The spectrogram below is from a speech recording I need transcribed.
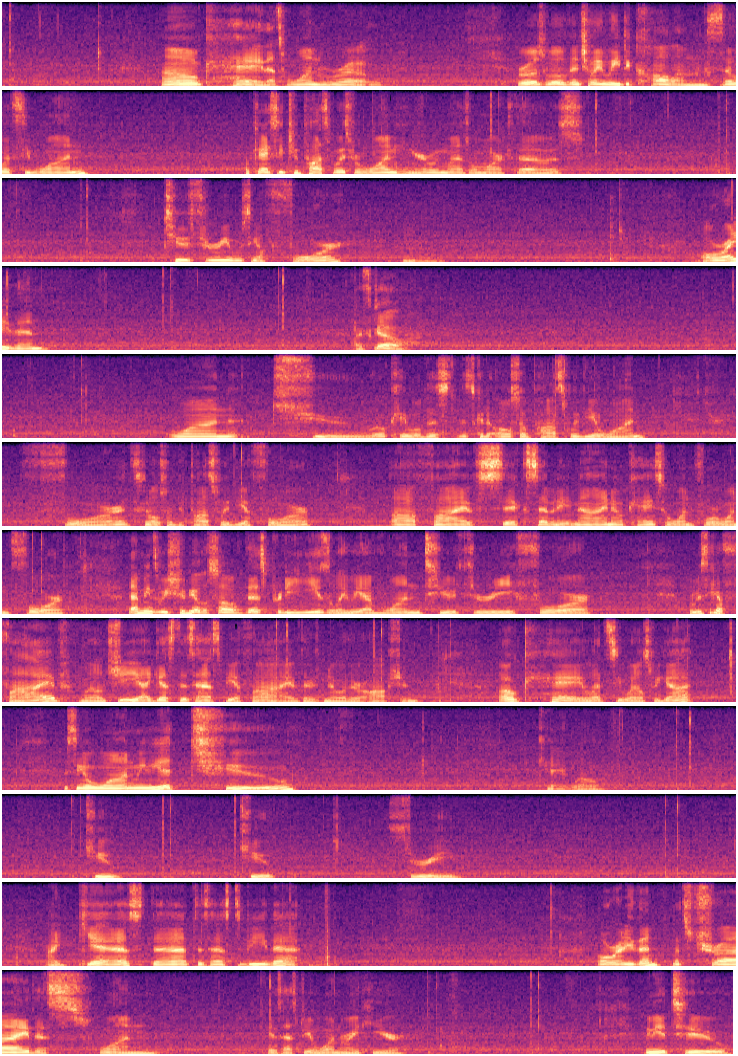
Okay, that's one row. Rows will eventually lead to columns. So let's see, one, Okay, I see two possibilities for 1 here. We might as well mark those. 2, 3, we're seeing a 4. Hmm. Alrighty then. Let's go. One, two. Okay, well this this could also possibly be a one. Four. This could also be possibly be a four. Uh, five, six, seven, eight, nine. Okay, so one, four, one, four. That means we should be able to solve this pretty easily. We have one, two, three, four. We're missing a five? Well, gee, I guess this has to be a five. There's no other option. Okay, let's see what else we got. Missing a 1. We need a 2. Okay, well. 2, 2, 3. I guess that this has to be that. Alrighty then, let's try this one. This has to be a 1 right here. We need a 2.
